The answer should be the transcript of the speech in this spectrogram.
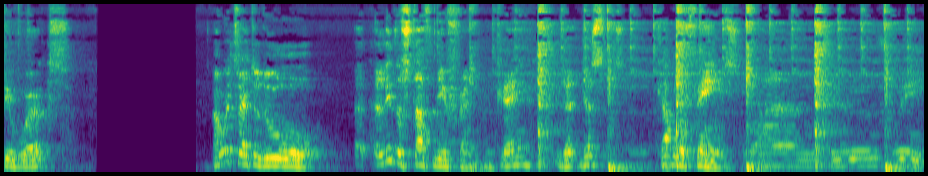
It works. I will try to do a little stuff different, okay? Just a couple of things. One, two, three.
